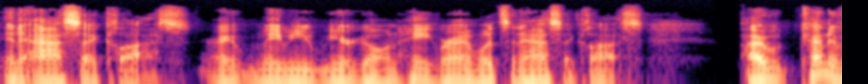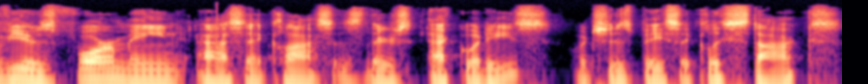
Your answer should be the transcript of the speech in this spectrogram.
An asset class, right? Maybe you're going, hey, Ryan, what's an asset class? I would kind of use four main asset classes. There's equities, which is basically stocks.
